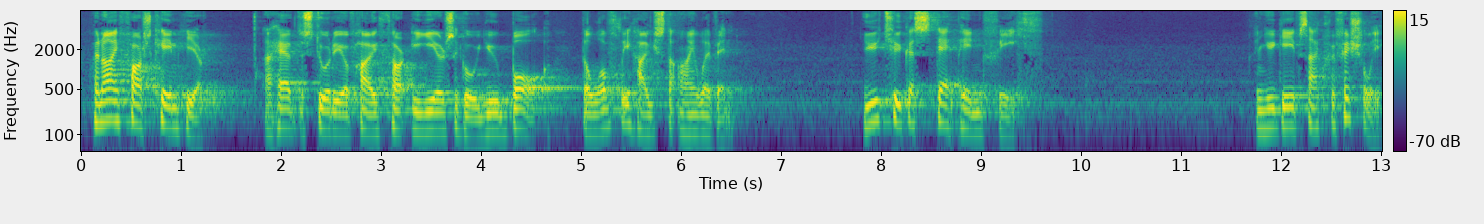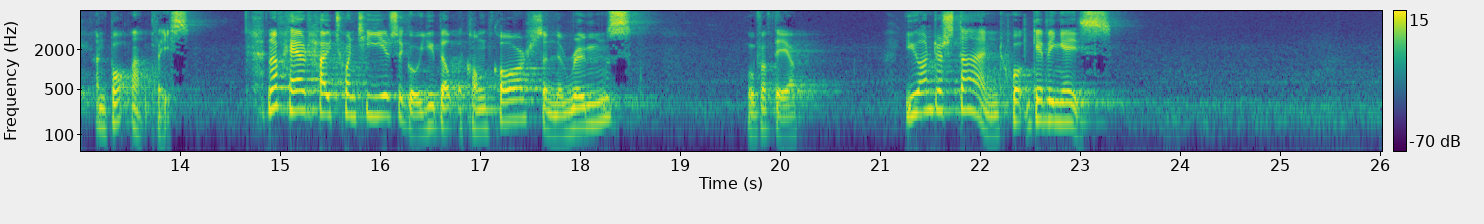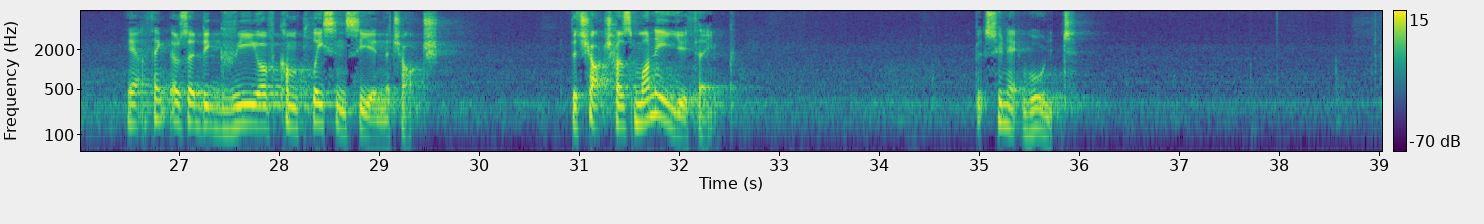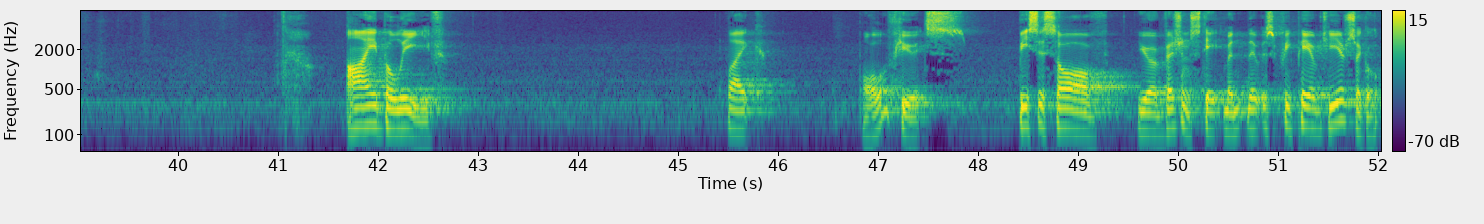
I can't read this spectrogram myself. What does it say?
When I first came here, I heard the story of how 30 years ago you bought the lovely house that I live in. You took a step in faith and you gave sacrificially and bought that place. And I've heard how 20 years ago you built the concourse and the rooms over there you understand what giving is. Yeah, I think there's a degree of complacency in the church. The church has money, you think, but soon it won't. I believe, like all of you, it's basis of your vision statement that was prepared years ago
